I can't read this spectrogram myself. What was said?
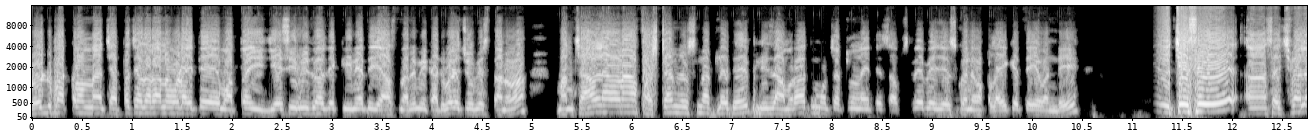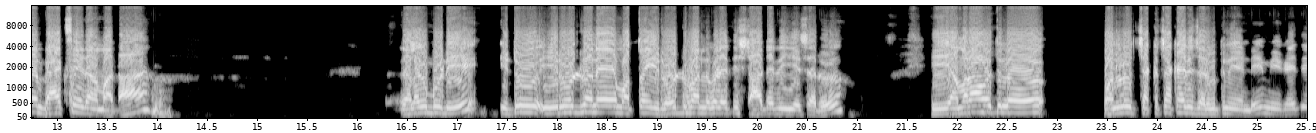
రోడ్డు పక్కన ఉన్న చెత్త చెదరాన్ని కూడా అయితే మొత్తం ఈ జేసీబీ అయితే క్లీన్ అయితే చేస్తున్నారు. మీకు అది కూడా చూపిస్తాను. మన ఛానల్ ఏమైనా ఫస్ట్ టైం చూస్తున్నట్లయితే ప్లీజ్ అమరావతి ముచ్చట్లను అయితే సబ్స్క్రైబ్ చేసుకొని ఒక లైక్ అయితే ఇవ్వండి. ఇది వచ్చేసి సచివాలయం బ్యాక్ సైడ్ అన్నమాట. వెలగపూడి ఇటు ఈ రోడ్లోనే మొత్తం ఈ రోడ్డు పనులు కూడా అయితే స్టార్ట్ అయితే చేశారు. ఈ అమరావతిలో పనులు చక్కచక్క అయితే జరుగుతున్నాయండి. మీకైతే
